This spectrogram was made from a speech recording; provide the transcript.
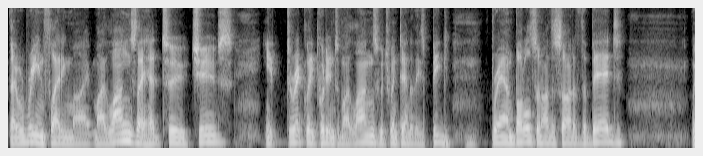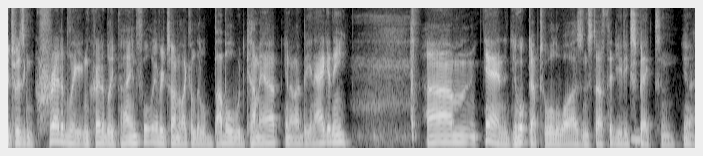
they were reinflating my my lungs. They had two tubes it directly put into my lungs, which went down to these big brown bottles on either side of the bed, which was incredibly incredibly painful. Every time like a little bubble would come out, you know, I'd be in agony. Um, yeah, and you hooked up to all the wires and stuff that you'd expect, and you know.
